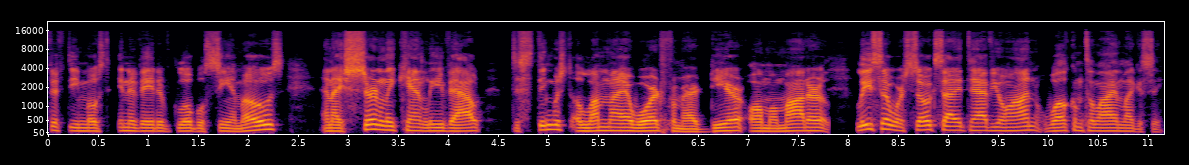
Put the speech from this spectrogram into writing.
50 most innovative global CMOs, and I certainly can't leave out Distinguished Alumni Award from our dear alma mater. Lisa, we're so excited to have you on. Welcome to Lion Legacy.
